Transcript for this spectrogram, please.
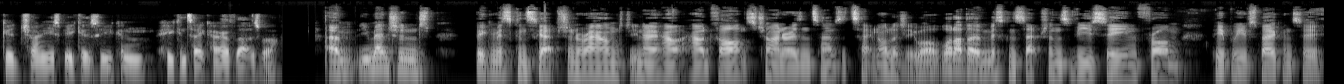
good Chinese speakers who can who can take care of that as well. Um, you mentioned big misconception around you know how, how advanced China is in terms of technology. Well, what other misconceptions have you seen from people you've spoken to?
